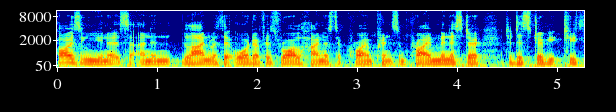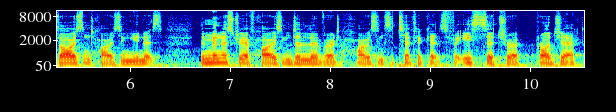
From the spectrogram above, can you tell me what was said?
housing units and in line with the order of His Royal Highness the Crown Prince and Prime Minister to distribute 2,000 housing units, the Ministry of Housing delivered housing certificates for East Sitra project,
